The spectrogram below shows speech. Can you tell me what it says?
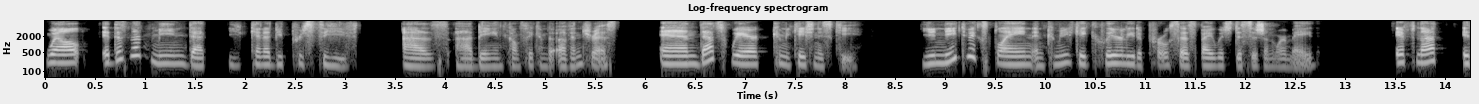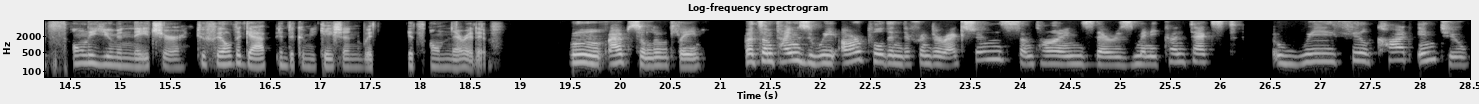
Well, it does not mean that you cannot be perceived as uh, being in conflict of interest. And that's where communication is key. You need to explain and communicate clearly the process by which decisions were made. If not, it's only human nature to fill the gap in the communication with its own narrative. Mm, absolutely. But sometimes we are pulled in different directions. Sometimes there's many context we feel caught into.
